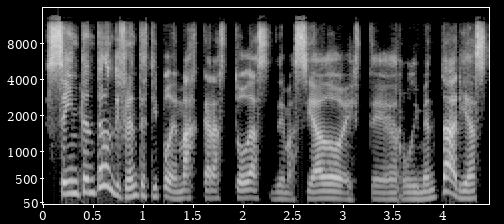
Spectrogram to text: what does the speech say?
Se intentaron diferentes tipos de máscaras, todas demasiado este, rudimentarias,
